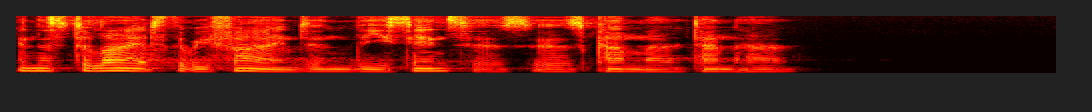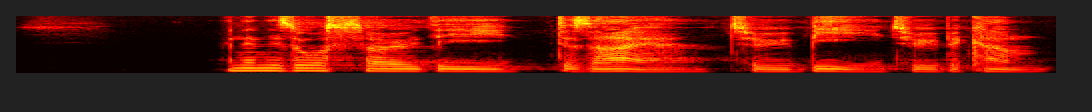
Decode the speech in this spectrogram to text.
And this delight that we find in the senses is kama tanha. And then there's also the desire to be, to become.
